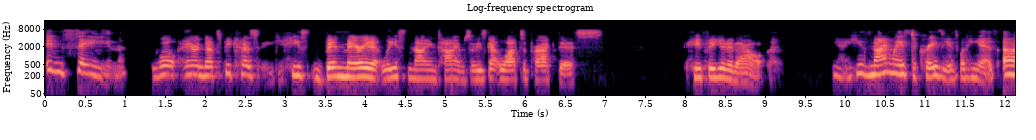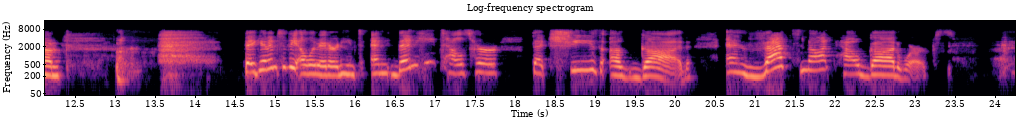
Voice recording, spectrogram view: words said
insane. Well, Aaron, that's because he's been married at least nine times, so he's got lots of practice. He figured it out. Yeah, he's nine ways to crazy is what he is. Um they get into the elevator and he and then he tells her that she's a god and that's not how god works.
